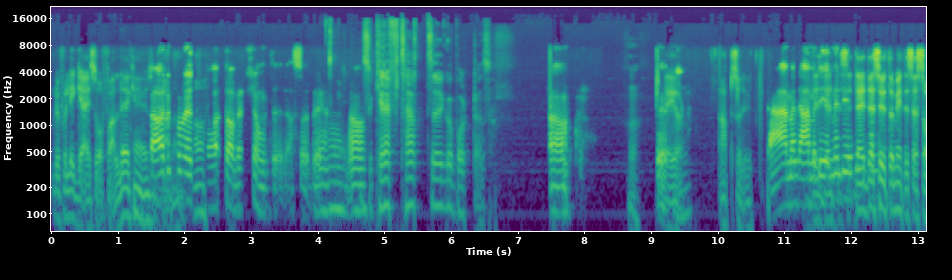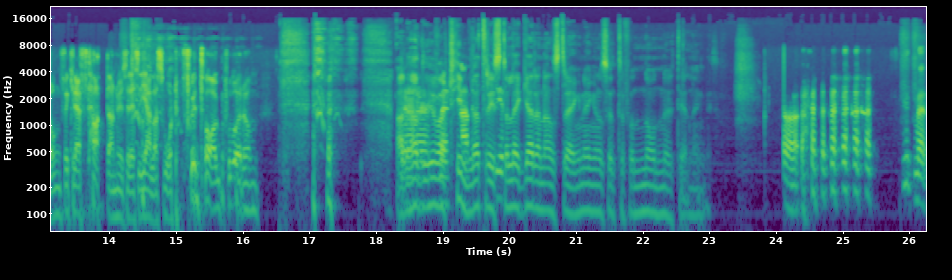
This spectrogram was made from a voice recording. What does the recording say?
du får ligga i så fall. Det kan ju Ja, det kommer ja. ta, ta väldigt lång tid. Alltså. Det, ja, Alltså kräfthatt eh, går bort alltså. ja. Det gör det. Absolut. Nej, men, nej, men det, det, men det, det är dessutom inte säsong för kräfthattar nu så det är så jävla svårt att få tag på dem. Ja, det hade ju varit men- himla trist att lägga den ansträngningen och så inte få någon utdelning. men,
